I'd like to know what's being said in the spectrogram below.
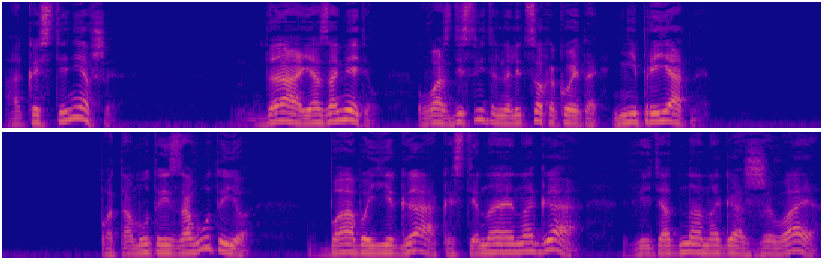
окостеневшая. Да, я заметил, у вас действительно лицо какое-то неприятное. Потому-то и зовут ее Баба-Яга, костяная нога, ведь одна нога живая,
